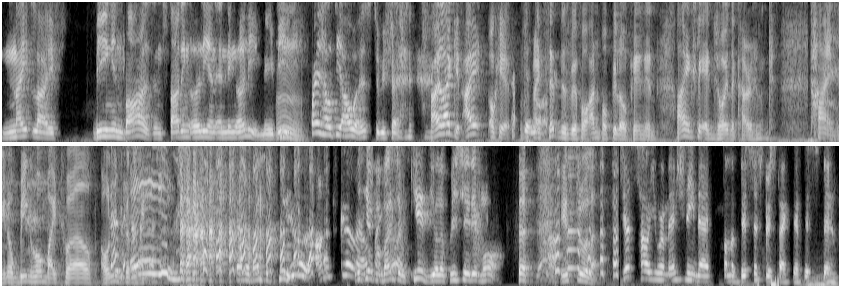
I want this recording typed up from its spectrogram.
nightlife being in bars and starting early and ending early? Maybe Mm. quite healthy hours, to be fair. I like it. I okay. I, lot. said this before. Unpopular opinion. I actually enjoy the current time. You know, being home by twelve only That's because I age. you uncle. if you have a bunch of kids, you'll appreciate it more. it's true lah. just how you were mentioning that from a business perspective, this has been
